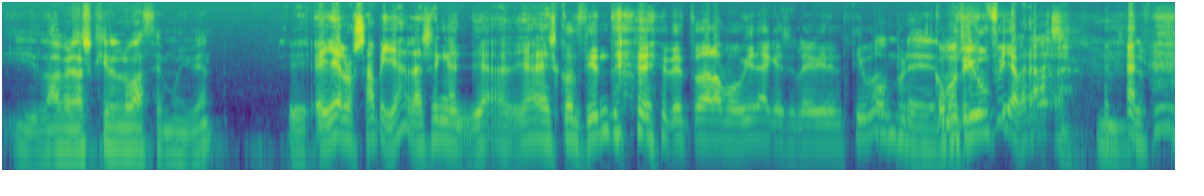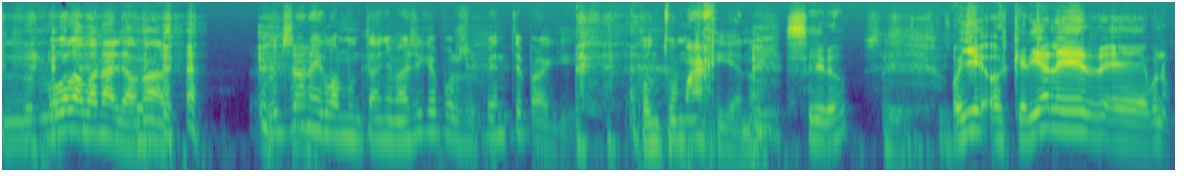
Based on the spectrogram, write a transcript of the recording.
Y, y la verdad es que lo hace muy bien. Sí, Ella lo sabe ya, la ya, ya es consciente de, de toda la movida que se le viene encima. Hombre, como nos- triunfe ya verás. Luego la van a llamar. ¿Tú eres Ana y la montaña mágica? Pues vente para aquí. Con tu magia, ¿no? Sí, ¿no? Sí, sí. Oye, os quería leer, eh, bueno,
